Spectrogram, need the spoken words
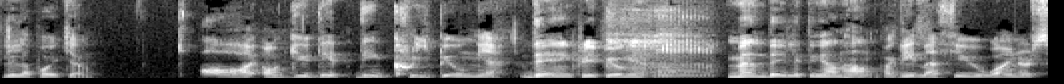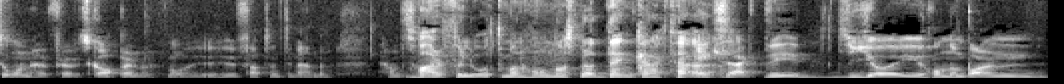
Lilla pojken. Ja, oh, gud, det, det är en creepy unge. Det är en creepy unge. Men det är lite grann han Det är faktiskt. Matthew Winers son, här, för skaparen. Och hur, hur fattar jag inte med, men hans son. Varför låter man honom spela den karaktären? Exakt, det gör ju honom bara en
